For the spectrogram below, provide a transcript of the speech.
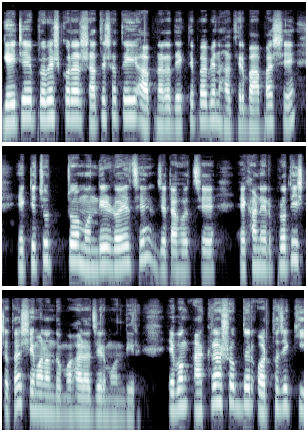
গেটে প্রবেশ করার সাথে সাথেই আপনারা দেখতে পাবেন হাতের বাঁ পাশে একটি ছোট্ট মন্দির রয়েছে, যেটা হচ্ছে এখানের প্রতিষ্ঠাতা শ্যামানন্দ মহারাজের মন্দির। এবং আকরা শব্দের অর্থ যে কি,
